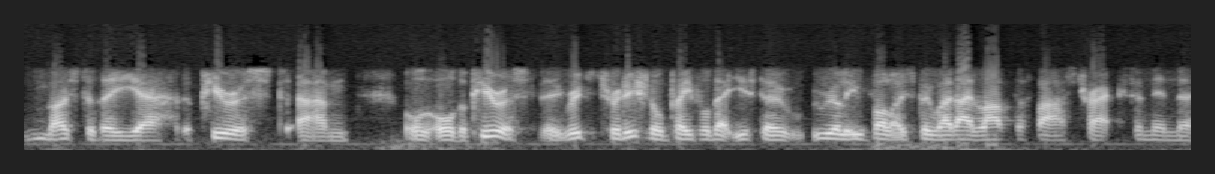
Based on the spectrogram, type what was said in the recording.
most of the uh, the purist. Um, or, or the purist, the traditional people that used to really follow Speedway, they love the fast tracks, and then the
